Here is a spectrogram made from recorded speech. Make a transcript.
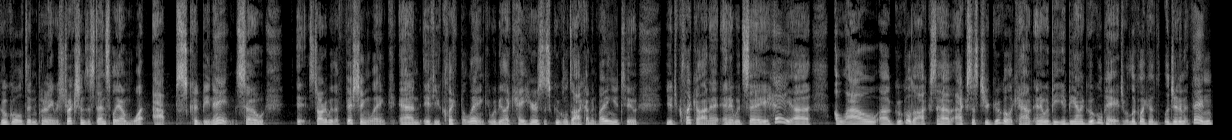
Google didn't put any restrictions ostensibly on what apps could be named. So it started with a phishing link. And if you click the link, it would be like, Hey, here's this Google Doc I'm inviting you to. You'd click on it and it would say, Hey, uh, allow uh, Google Docs to have access to your Google account. And it would be, you'd be on a Google page. It would look like a legitimate thing.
